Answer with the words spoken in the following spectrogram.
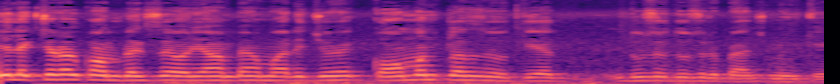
ये लेक्चर हॉल कॉम्प्लेक्स है और यहाँ पे हमारी जो है कॉमन क्लासेस होती है दूसरे दूसरे ब्रांच मिलके।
